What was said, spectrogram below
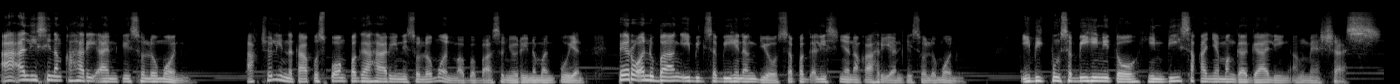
aalisin ang kaharian kay Solomon. Actually, natapos po ang paghahari ni Solomon. Mababasa nyo rin naman po yan. Pero ano ba ang ibig sabihin ng Diyos sa pag-alis niya ng kaharian kay Solomon? Ibig pong sabihin nito, hindi sa kanya manggagaling ang Mesyas.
